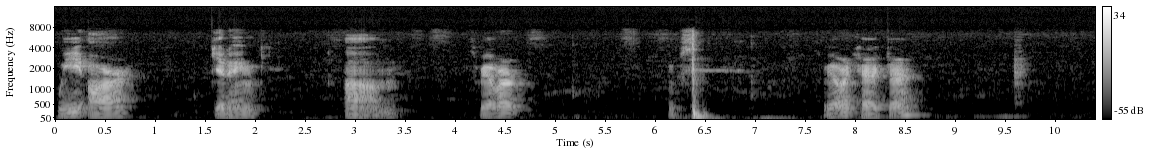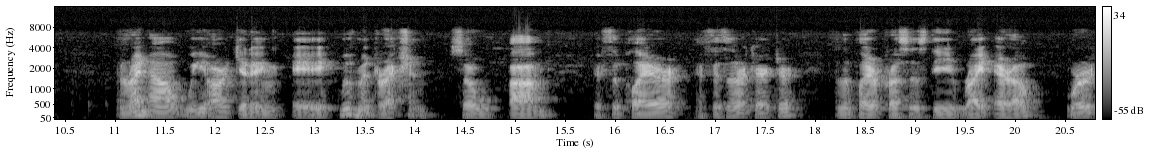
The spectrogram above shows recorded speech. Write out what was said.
we are getting, um, so we have our, oops, we have our character, and right now we are getting a movement direction. So um, if the player, if this is our character, and the player presses the right arrow, we're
